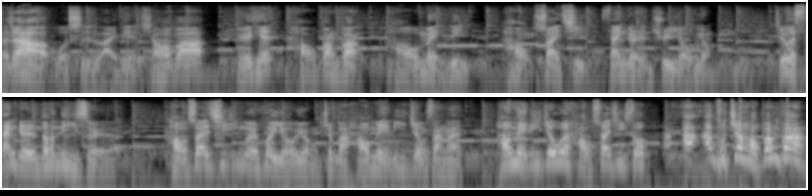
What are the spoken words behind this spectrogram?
大家好，我是来电小花花。有一天，好棒棒、好美丽、好帅气三个人去游泳，结果三个人都溺水了。好帅气因为会游泳，就把好美丽救上岸。好美丽就问好帅气说：“啊啊啊，不就好棒棒？”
